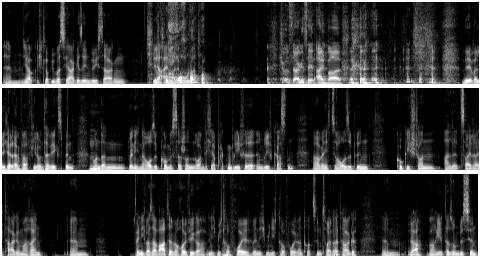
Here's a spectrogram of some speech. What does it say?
Ähm, ja, ich glaube, übers Jahr gesehen würde ich sagen, ja, einmal im Monat. Ich muss ja gesehen, einmal. Nee, weil ich halt einfach viel unterwegs bin. Mhm. Und dann, wenn ich nach Hause komme, ist da schon ein ordentlicher Packen Briefe im Briefkasten. Aber wenn ich zu Hause bin, gucke ich schon alle zwei, drei Tage mal rein. Ähm, wenn ich was erwarte, noch häufiger. Wenn ich mich Mhm. drauf freue, wenn ich mich nicht drauf freue, dann trotzdem zwei, drei Tage. Ähm, ja, variiert da so ein bisschen.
